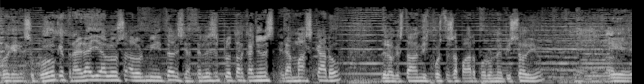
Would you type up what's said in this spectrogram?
Porque supongo que traer ahí a los, a los militares y hacerles explotar cañones era más caro de lo que estaban dispuestos a pagar por un episodio. Eh,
